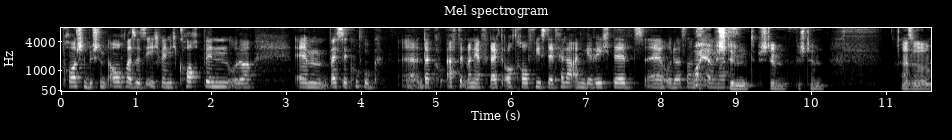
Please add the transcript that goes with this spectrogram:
Branchen bestimmt auch, was weiß ich, wenn ich Koch bin oder ähm, weiß der Kuckuck. Äh, da achtet man ja vielleicht auch drauf, wie ist der Teller angerichtet äh, oder sonst Oh ja, irgendwas. bestimmt, bestimmt, bestimmt. Also,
